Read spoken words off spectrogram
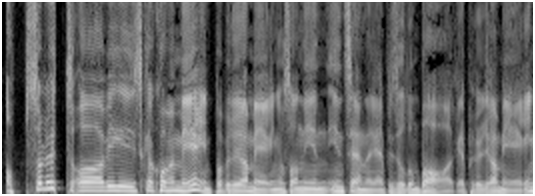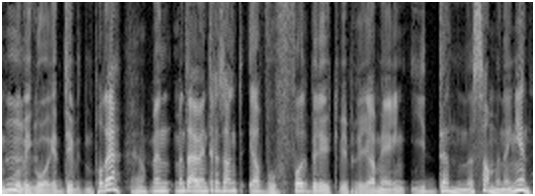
Absolutt, og vi skal komme mer inn på programmering og sånn i en, i en senere episode om bare programmering, hvor vi går i dybden på det. Ja. Men, men det er jo interessant, ja, hvorfor bruker vi programmering i denne sammenhengen?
